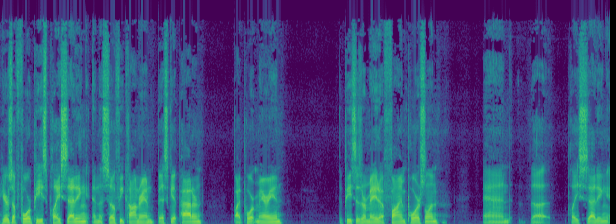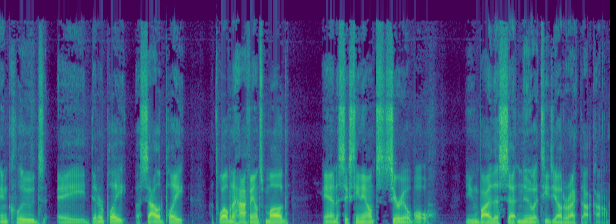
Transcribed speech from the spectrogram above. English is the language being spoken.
here's a four piece place setting in the Sophie Conran biscuit pattern by Portmeirion. The pieces are made of fine porcelain, and the place setting includes a dinner plate, a salad plate, a 12 and a half ounce mug, and a 16 ounce cereal bowl. You can buy this set new at tgldirect.com.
